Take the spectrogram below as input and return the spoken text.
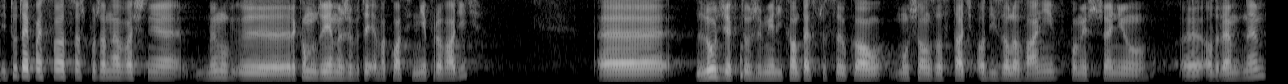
I tutaj Państwowa Straż Pożarna właśnie, my rekomendujemy, żeby tej ewakuacji nie prowadzić. Ludzie, którzy mieli kontakt z przesyłką, muszą zostać odizolowani w pomieszczeniu odrębnym.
